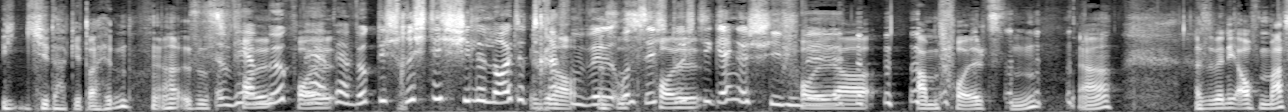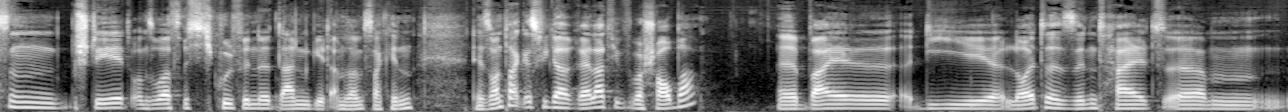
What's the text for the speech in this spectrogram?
jeder geht dahin. Ja, es ist wer, voll, mög, voll, wer, wer wirklich richtig viele Leute treffen Genau, will und sich voll- durch die Gänge schieben will. ja, am vollsten. ja. Also wenn ihr auf Massen steht und sowas richtig cool findet, dann geht am Samstag hin. Der Sonntag ist wieder relativ überschaubar, äh, weil die Leute sind halt, ähm,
